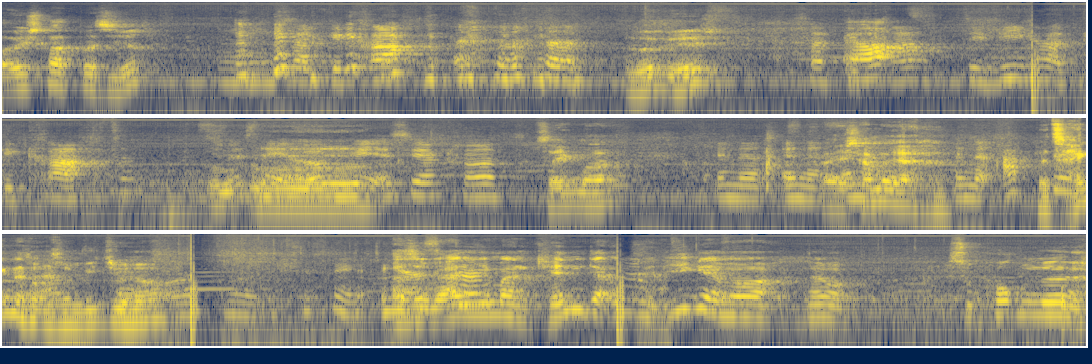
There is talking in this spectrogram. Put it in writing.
Euch gerade passiert? Es hat gekracht. Wirklich? Es hat gekracht. Die Liege hat gekracht. Ich weiß nicht, irgendwie ist ja gerade Zeig mal. eine, eine, Vielleicht eine, ja- eine wir zeigen das mal so im Video, ja. Ich nicht. Also wer jemanden kennt, der unsere Liga immer ja, supporten will,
